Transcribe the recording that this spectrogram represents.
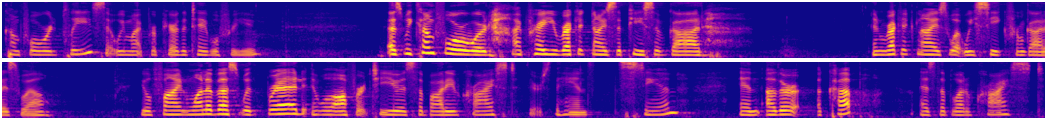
come forward, please, that we might prepare the table for you? As we come forward, I pray you recognize the peace of God and recognize what we seek from God as well. You'll find one of us with bread, and we'll offer it to you as the body of Christ. There's the hand stand, and other a cup as the blood of Christ.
